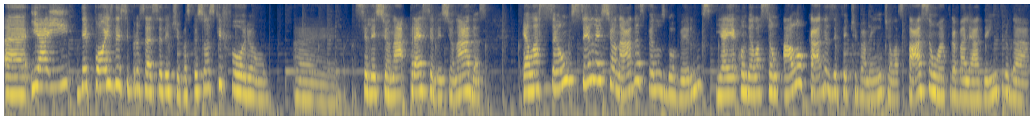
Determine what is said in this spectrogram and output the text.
É, e aí depois desse processo seletivo, as pessoas que foram é, selecionar, pré-selecionadas, elas são selecionadas pelos governos, e aí é quando elas são alocadas efetivamente, elas passam a trabalhar dentro da,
